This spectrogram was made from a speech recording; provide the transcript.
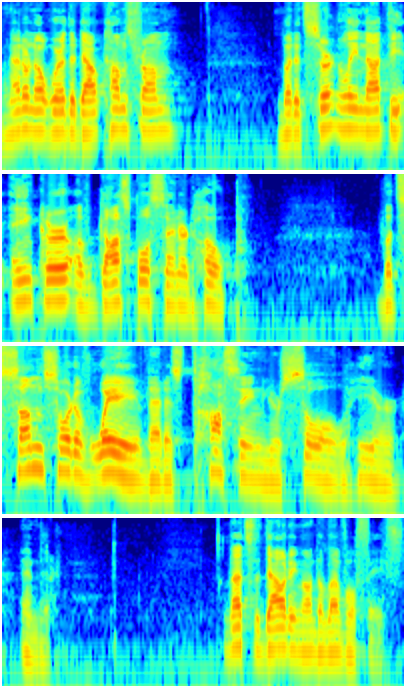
And I don't know where the doubt comes from, but it's certainly not the anchor of gospel centered hope but some sort of wave that is tossing your soul here and there. That's the doubting on the level of faith.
